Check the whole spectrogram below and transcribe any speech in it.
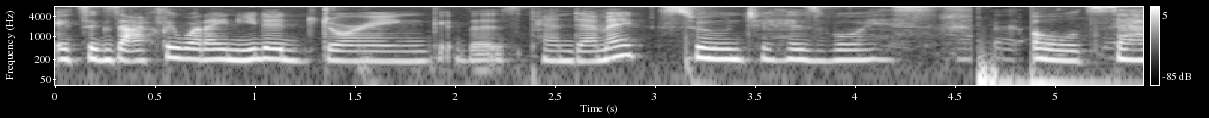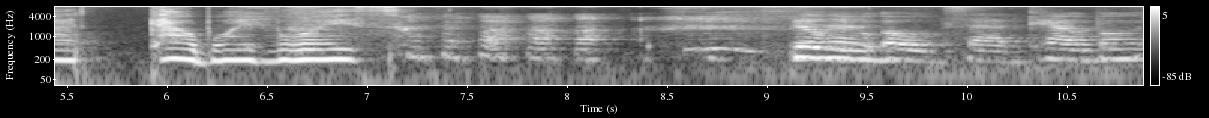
It's exactly what I needed during this pandemic. Swoon to his voice. That old sad cowboy voice. Bill, you old sad cowboy.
